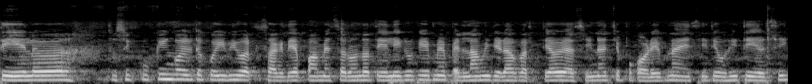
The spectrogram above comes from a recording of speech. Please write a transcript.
ਤੇਲ, ਤੁਸੀਂ ਕੁਕਿੰਗ ਆਇਲ ਤਾਂ ਕੋਈ ਵੀ ਵਰਤ ਸਕਦੇ ਆਪਾਂ ਮੈਂ ਸਰ੍ਹੋਂ ਦਾ ਤੇਲ ਹੀ, ਕਿਉਂਕਿ ਮੈਂ ਪਹਿਲਾਂ ਵੀ ਜਿਹੜਾ ਵਰਤਿਆ ਹੋਇਆ ਸੀ ਨਾ ਚ ਪਕੌੜੇ ਬਣਾਏ ਸੀ ਅਤੇ ਉਹੀ ਤੇਲ ਸੀ।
